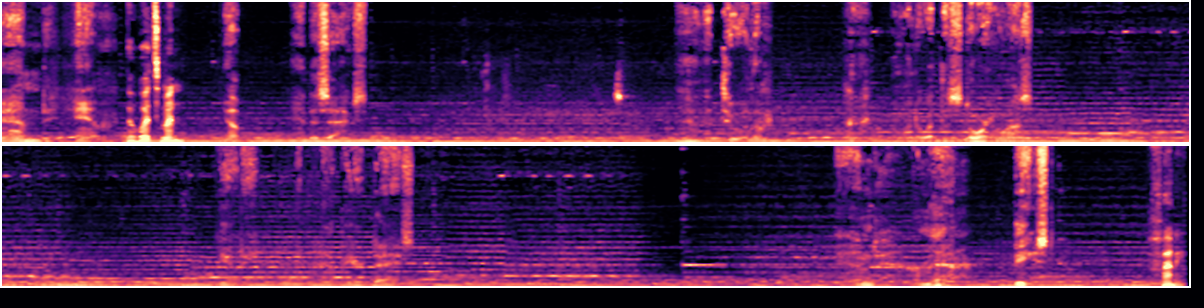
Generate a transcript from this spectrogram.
And him. The woodsman? Yep. And his axe. And the two of them. I wonder what the story was. Beauty in happier days. And her man, Beast. Funny.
